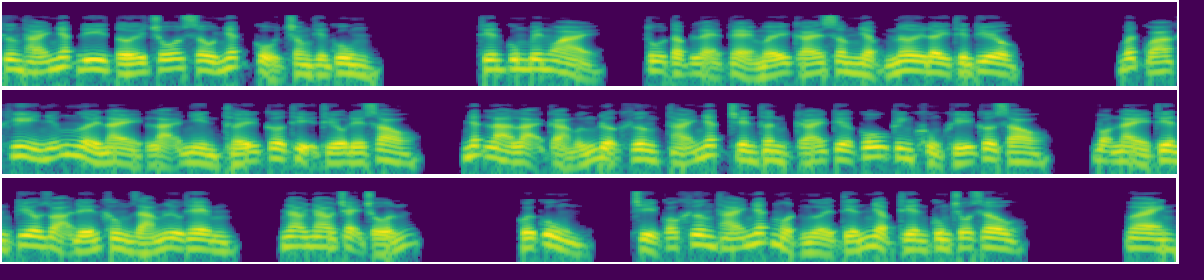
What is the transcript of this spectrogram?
khương thái nhất đi tới chỗ sâu nhất cổ trong thiên cung. Thiên cung bên ngoài, tụ tập lẻ tẻ mấy cái xâm nhập nơi đây thiên tiêu. Bất quá khi những người này lại nhìn thấy cơ thị thiếu đế sau, nhất là lại cảm ứng được khương thái nhất trên thân cái kia cỗ kinh khủng khí cơ sau, bọn này thiên kiêu dọa đến không dám lưu thêm nhao nhao chạy trốn. Cuối cùng, chỉ có khương thái nhất một người tiến nhập thiên cung chỗ sâu. Vê anh,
